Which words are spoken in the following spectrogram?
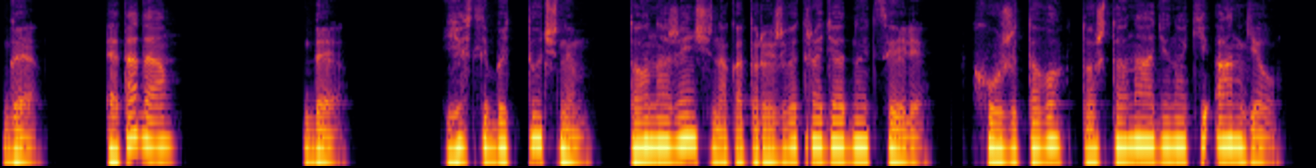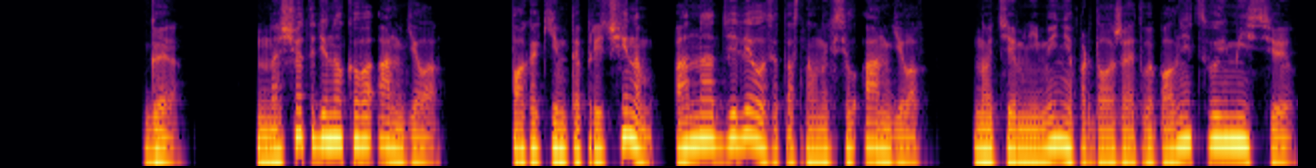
Г. Это да. Д. Если быть точным, то она женщина, которая живет ради одной цели Хуже того, то, что она одинокий ангел. Г. Насчет одинокого ангела. По каким-то причинам она отделилась от основных сил ангелов, но тем не менее продолжает выполнять свою миссию.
